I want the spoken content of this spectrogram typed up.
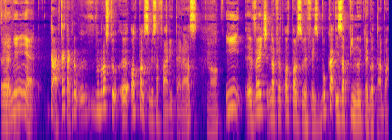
E, nie, nie, nie. Tak, tak, tak. Po prostu e, odpal sobie Safari teraz No. i wejdź, na przykład odpal sobie Facebooka i zapinuj tego taba.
